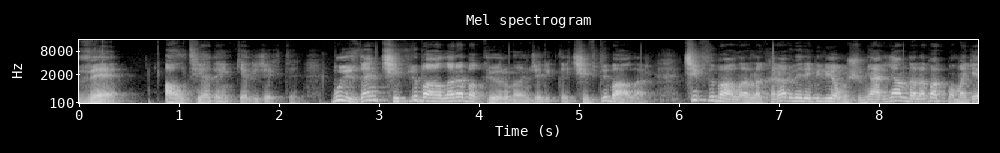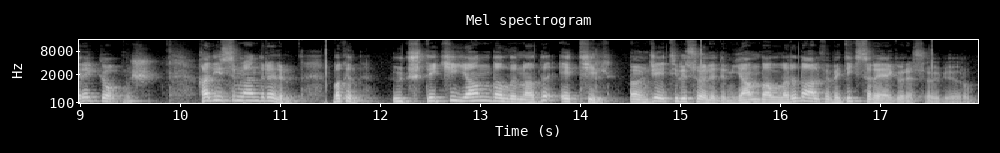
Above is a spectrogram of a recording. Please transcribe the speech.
ve 6'ya denk gelecekti. Bu yüzden çiftli bağlara bakıyorum öncelikle. Çiftli bağlar. Çiftli bağlarla karar verebiliyormuşum. Yani yan dala bakmama gerek yokmuş. Hadi isimlendirelim. Bakın 3'teki yan dalın adı etil. Önce etili söyledim. Yan dalları da alfabetik sıraya göre söylüyorum.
